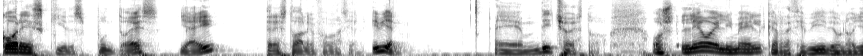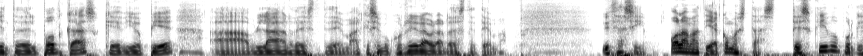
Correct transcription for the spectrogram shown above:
coreskills.es y ahí tenéis toda la información. Y bien, eh, dicho esto, os leo el email que recibí de un oyente del podcast que dio pie a hablar de este tema, a que se me ocurriera hablar de este tema. Dice así, Hola Matías, ¿cómo estás? Te escribo porque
